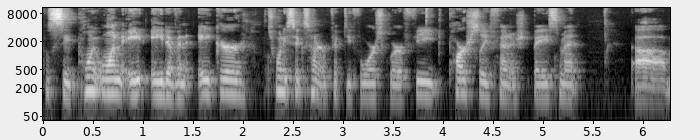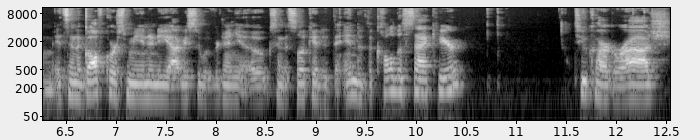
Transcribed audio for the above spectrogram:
let's see, 0.188 of an acre, 2,654 square feet, partially finished basement. Um, it's in the golf course community, obviously with Virginia Oaks, and it's located at the end of the cul-de-sac here. Two-car garage.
